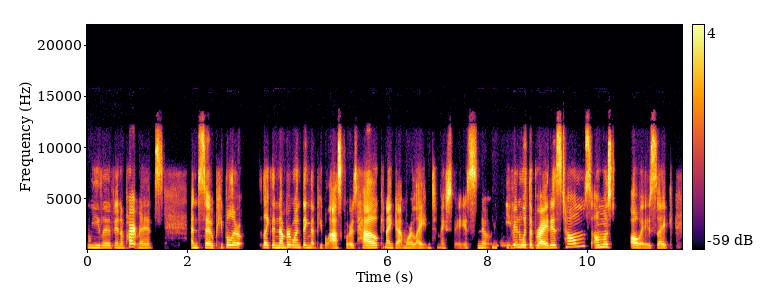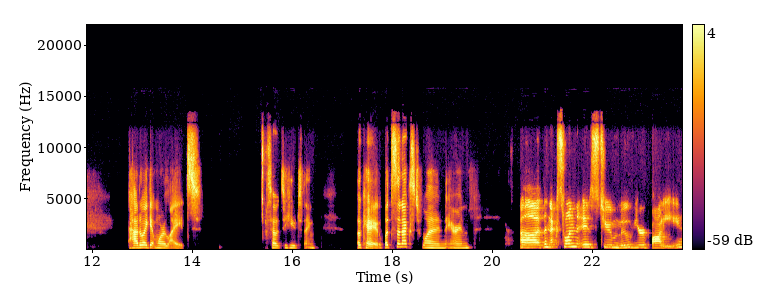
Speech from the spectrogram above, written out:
we live in apartments and so people are like the number one thing that people ask for is how can I get more light into my space? No, even with the brightest homes, almost always like how do I get more light? So it's a huge thing. Okay, what's the next one, Erin? Uh, the next one is to move your body.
